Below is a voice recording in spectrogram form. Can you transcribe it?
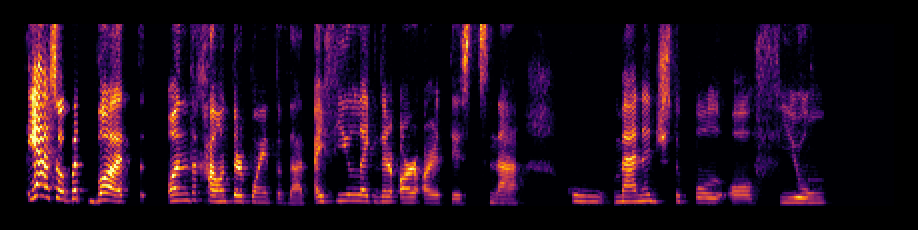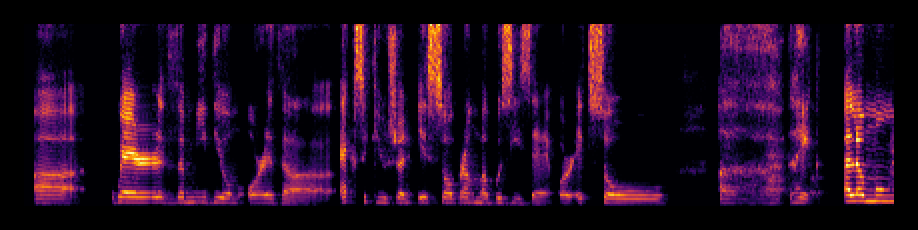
yeah so but but on the counterpoint of that i feel like there are artists na who manage to pull off yung uh where the medium or the execution is sobrang mabusise or it's so uh like alam mong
